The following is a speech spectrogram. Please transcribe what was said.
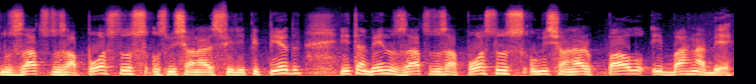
nos Atos dos Apóstolos, os missionários Filipe e Pedro, e também nos Atos dos Apóstolos, o missionário Paulo e Barnabé.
